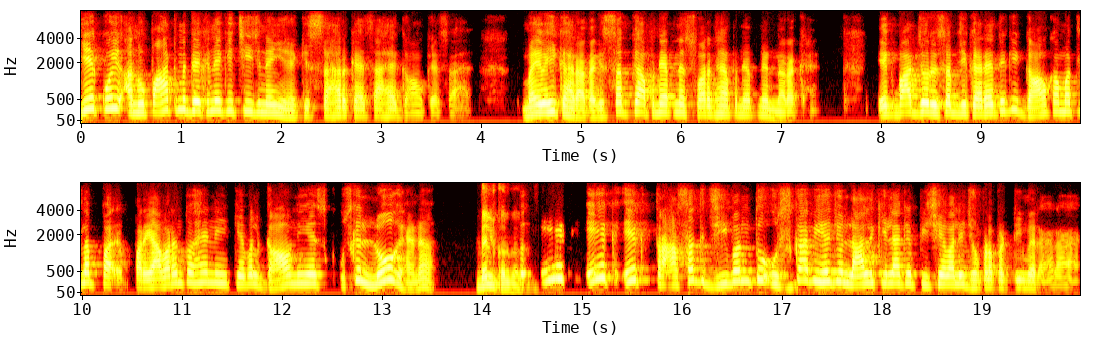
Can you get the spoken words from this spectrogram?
ये कोई अनुपात में देखने की चीज़ नहीं है कि शहर कैसा है, गाँव कैसा है। मैं यही कह रहा था कि सबके अपने अपने स्वर्ग हैं, अपने अपने नरक हैं। एक बात जो ऋषभ जी कह रहे थे कि गाँव का मतलब पर्यावरण तो है नहीं, केवल गाँव नहीं है, उसके लोग हैं ना। बिल्कुल, बिल्कुल। तो एक एक एक त्रासद जीवन तो उसका भी है जो लाल किला के पीछे वाली झोपड़पट्टी में रह रहा है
